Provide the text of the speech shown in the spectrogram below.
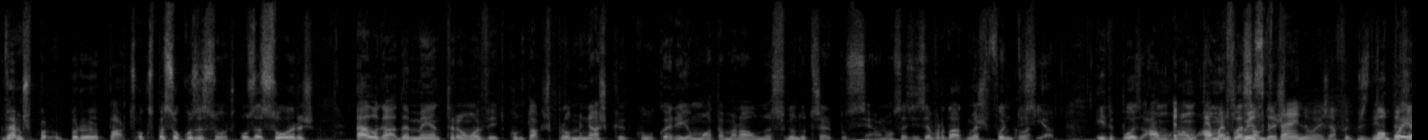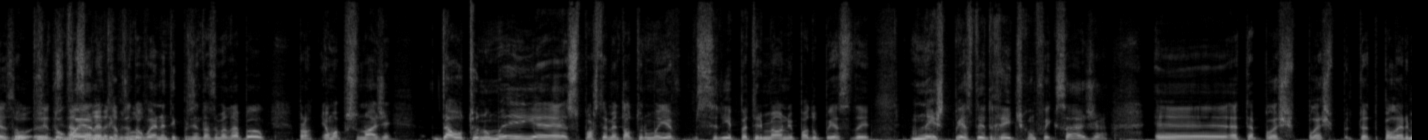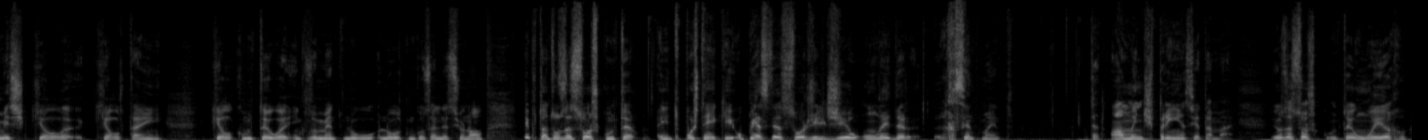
Vamos por, por, partes. O que se passou com os Açores? Os Açores, alegadamente, terão havido contactos preliminares que colocariam Mota Amaral na segunda ou terceira posição. Não sei se isso é verdade, mas foi noticiado. Claro. E depois há, um, há, um, há uma inflação deste. Tem, não é? Já foi presidente pelo Presidente do Governo, antigo Presidente do Governo, antigo Presidente da Assembleia da República. Pronto, é uma personagem da autonomia, supostamente a autonomia seria património para o PSD, neste PSD de redes como foi que seja, até pelas, pelas palermices que ele, que ele tem que ele cometeu, inclusive no, no último Conselho Nacional, e portanto os Açores cometeram. E depois tem aqui, o PSD Açores elegeu um líder recentemente. Portanto, há uma inexperiência também. E os Açores cometeu um erro,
